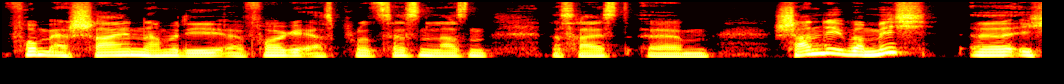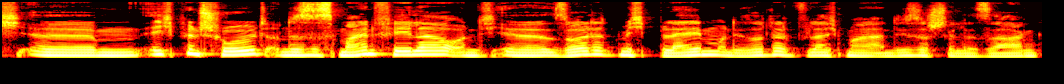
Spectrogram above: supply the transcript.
vorm Erscheinen haben wir die äh, Folge erst prozessen lassen. Das heißt ähm, Schande über mich. Äh, ich ähm, ich bin schuld und es ist mein Fehler und ihr solltet mich blamen und ihr solltet vielleicht mal an dieser Stelle sagen,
